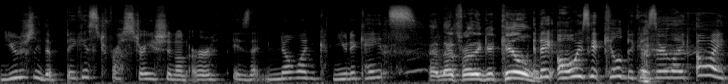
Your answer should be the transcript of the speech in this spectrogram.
usually the biggest frustration on earth is that no one communicates. And that's why they get killed. They always get killed because they're like oh i,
